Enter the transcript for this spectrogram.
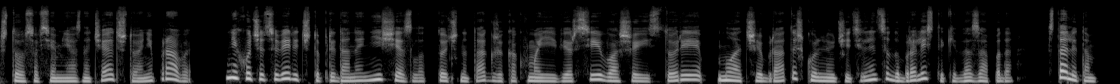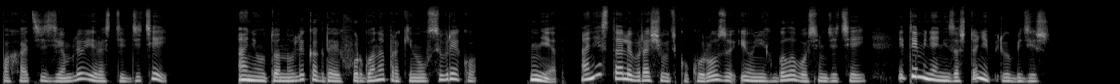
Что совсем не означает, что они правы. Мне хочется верить, что преданное не исчезло, точно так же, как в моей версии вашей истории младший брат и школьная учительница добрались-таки до Запада, Стали там пахать землю и растить детей. Они утонули, когда их фургон опрокинулся в реку. Нет, они стали выращивать кукурузу, и у них было восемь детей. И ты меня ни за что не переубедишь.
